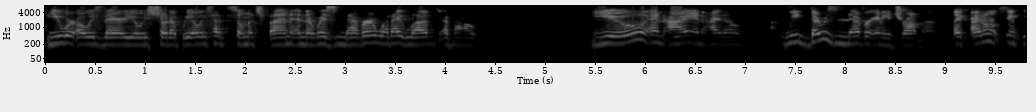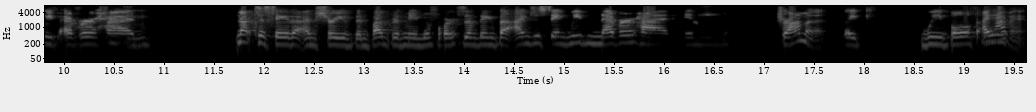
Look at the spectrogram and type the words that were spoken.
you were always there. You always showed up. We always had so much fun. And there was never what I loved about you and I, and I don't, we, there was never any drama. Like, I don't think we've ever had, mm-hmm. not to say that I'm sure you've been bugged with me before or something, but I'm just saying we've never had any drama. Like, we both, we I haven't.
